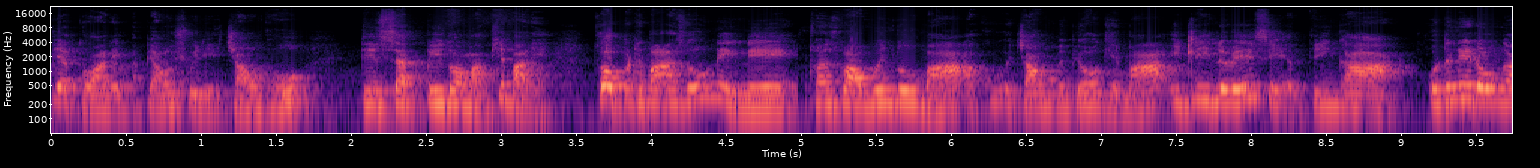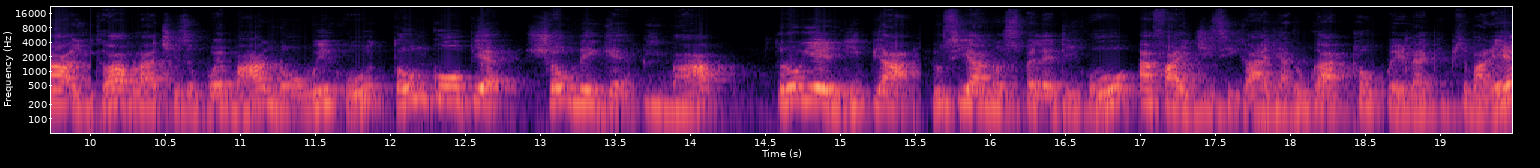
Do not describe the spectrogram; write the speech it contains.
ပြတ်သွားတဲ့အပြောင်းရွှေ့တွေအကြောင်းကို တင်ဆက်ပေးသွားမှာဖြစ်ပါတယ်ဆိုတော့ပထမအဆုံးအနေနဲ့ transfer window မှာအခုအကြောင်းမပြောခင်မှာ Italy လူရေးစီအသင်းကဟိုတနေ့တုန်းကကမ္ဘာဖလားခြေစပွဲမှာ Norway ကို3ဂိုးပြတ်ရှုံးနေခဲ့ပြီးမှသူတို့ရဲ့နီးပြ Luciano Spalletti ကို FIGC ကယာရုကထုတ်ပယ်လိုက်ပြီးဖြစ်ပါတယ်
